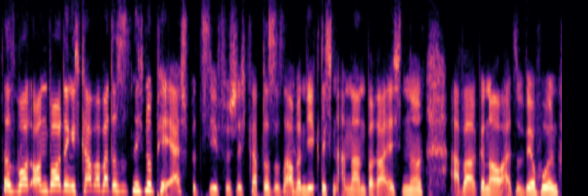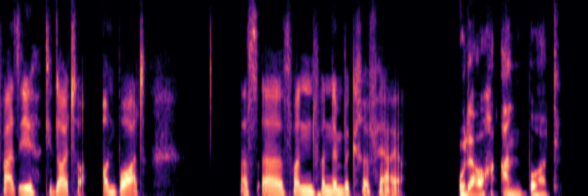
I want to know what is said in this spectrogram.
Das Wort Onboarding. Ich glaube aber, das ist nicht nur PR-spezifisch. Ich glaube, das ist auch in jeglichen anderen Bereichen. Ne? Aber genau, also wir holen quasi die Leute on board. Das äh, von, von dem Begriff her, ja. Oder auch an Bord.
